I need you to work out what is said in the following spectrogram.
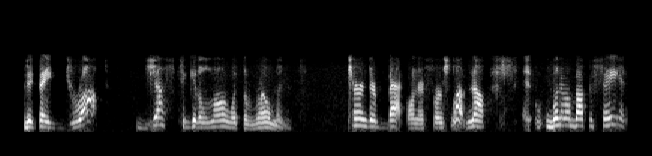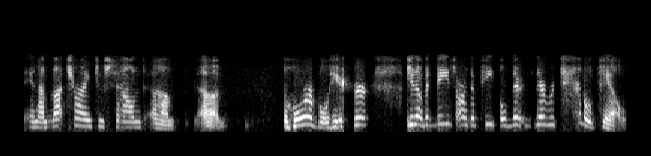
that they dropped just to get along with the Romans? turned their back on their first love. Now, what I'm about to say, and I'm not trying to sound um, um, horrible here, you know, but these are the people. They're they were tattletales.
